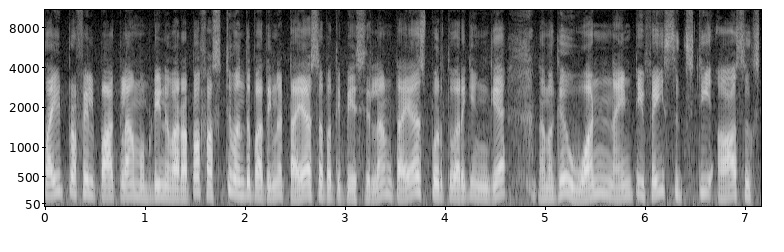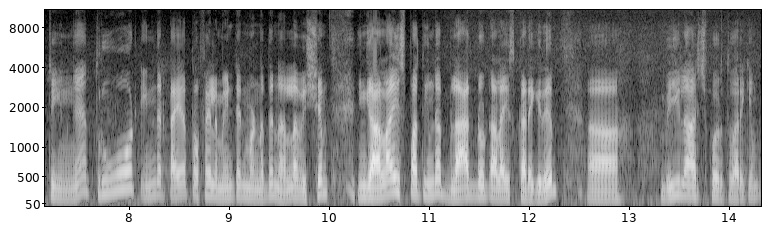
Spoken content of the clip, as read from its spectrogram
சைட் ப்ரொஃபைல் பார்க்கலாம் அப்படின்னு வரப்போ ஃபஸ்ட்டு வந்து பார்த்திங்கன்னா டயர்ஸை பற்றி பேசிடலாம். டயர்ஸ் பொறுத்த வரைக்கும் இங்கே நமக்கு one ninety five sixty R சிக்ஸ்டிங்க த்ரூ அவுட் இந்த டயர் ப்ரொஃபைலை மெயின்டைன் பண்ணது நல்ல விஷயம். இங்கே அலாய்ஸ் பார்த்திங்கன்னா பிளாக் டவுட் அலைஸ் கிடைக்குது. வீல் ஆர்ச் பொறுத்த வரைக்கும்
